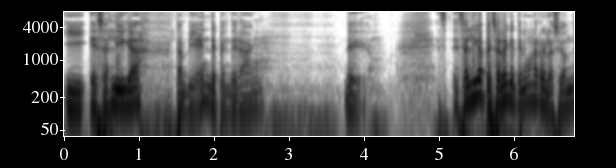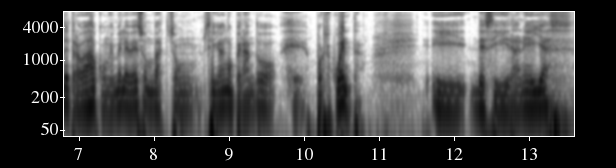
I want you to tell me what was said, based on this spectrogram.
Y esas ligas también dependerán de... Esas ligas, a pesar de que tienen una relación de trabajo con MLB, son, sigan operando eh, por su cuenta. Y decidirán ellas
